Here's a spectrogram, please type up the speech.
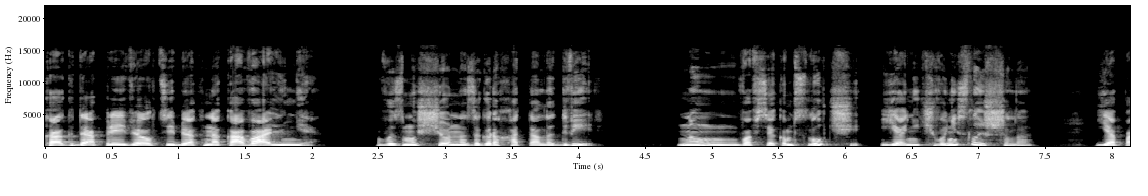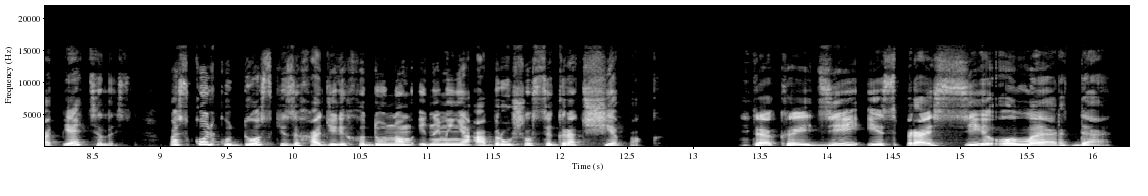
когда привел тебя к наковальне?» Возмущенно загрохотала дверь. Ну, во всяком случае, я ничего не слышала. Я попятилась, поскольку доски заходили ходуном, и на меня обрушился град щепок. «Так иди и спроси у Лерда», —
